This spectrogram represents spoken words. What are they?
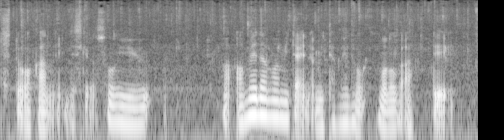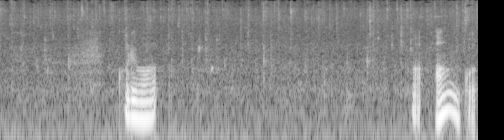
ちょっとわかんないんですけどそういう、まあ、飴玉みたいな見た目のものがあってこれは、まあ、あんこ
